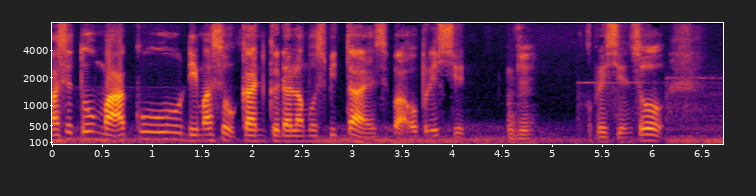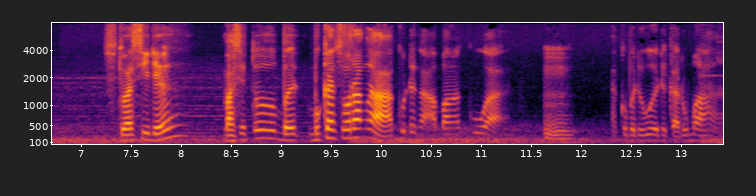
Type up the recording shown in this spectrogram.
Masa tu mak aku dimasukkan ke dalam hospital sebab operation. Okay Operation. So Situasi dia Masa tu ber, bukan seorang lah Aku dengan abang aku lah. Hmm. Aku berdua dekat rumah.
